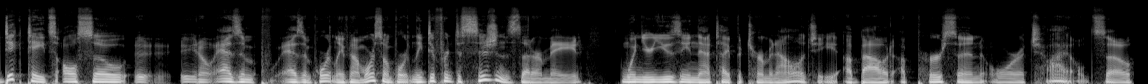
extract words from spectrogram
dictates also, uh, you know, as, imp- as importantly, if not more so importantly, different decisions that are made when you're using that type of terminology about a person or a child. So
